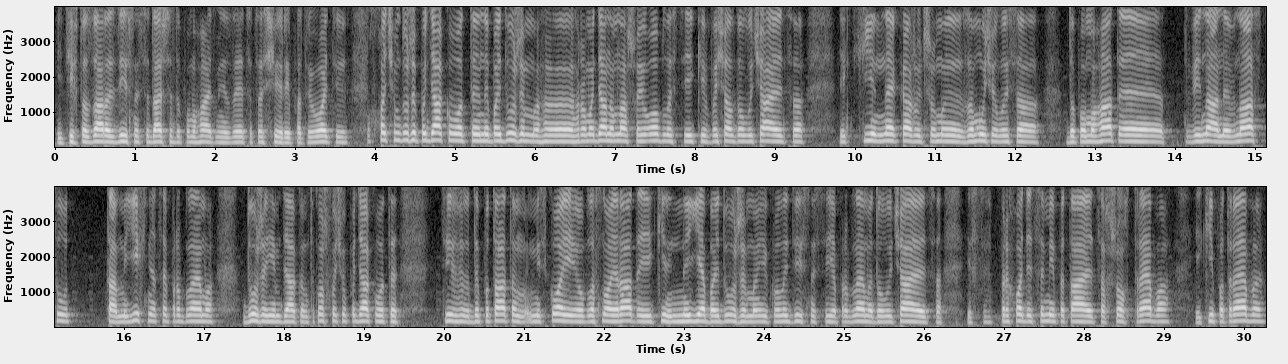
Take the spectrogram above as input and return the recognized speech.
І ті, хто зараз дійсності далі допомагають, мені здається, це щирі патріоти. Хочемо дуже подякувати небайдужим е, громадянам нашої області, які весь час долучаються, які не кажуть, що ми замучилися допомагати. Війна не в нас тут, там їхня це проблема. Дуже їм дякуємо. Також хочу подякувати ті ж депутатам міської і обласної ради, які не є байдужими, і коли дійсності є проблеми, долучаються і приходять самі, питаються, що треба, які потреби.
